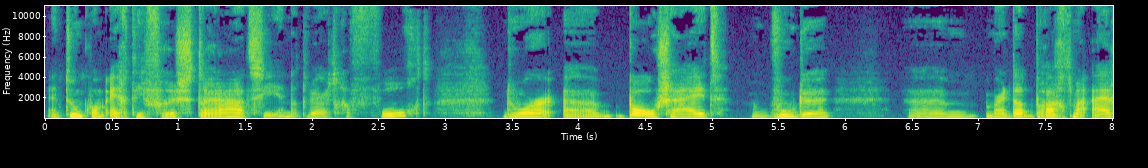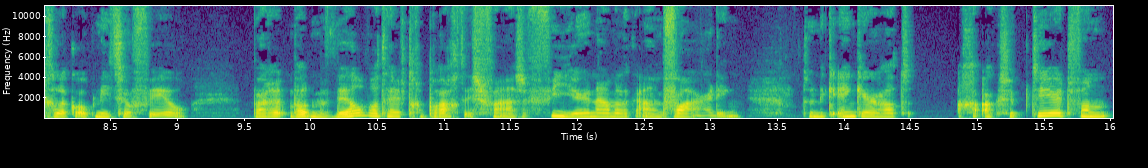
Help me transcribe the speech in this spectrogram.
En toen kwam echt die frustratie en dat werd gevolgd door uh, boosheid, woede. Ehm, maar dat bracht me eigenlijk ook niet zoveel. Wat me wel wat heeft gebracht is fase 4, namelijk aanvaarding. Toen ik één keer had geaccepteerd van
